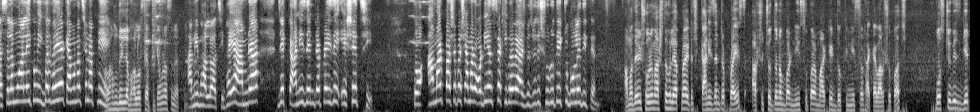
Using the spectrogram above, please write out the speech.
আসসালামু আলাইকুম ইকবাল ভাইয়া কেমন আছেন আপনি? আলহামদুলিল্লাহ ভালো আছি। আপনি কেমন আছেন আপনি? আমি ভালো আছি। ভাইয়া আমরা যে কানিজ এন্টারপ্রাইজে এসেছি তো আমার পাশাপাশি আমার অডিয়েন্সরা কীভাবে আসবে? যদি শুরুতে একটু বলে দিতেন। আমাদের শোরুমে আসতে হলে আপনার এটা কানিজ এন্টারপ্রাইজ আটশো চোদ্দ নম্বর নিউ সুপার মার্কেট দক্ষিণ নিচরা ঢাকায় বারোশো পাঁচ। পোস্ট অফিস গেট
